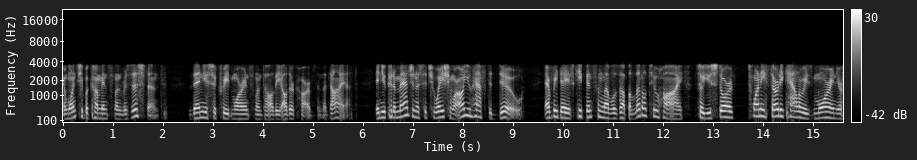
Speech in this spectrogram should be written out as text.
And once you become insulin resistant, then you secrete more insulin to all the other carbs in the diet. And you could imagine a situation where all you have to do every day is keep insulin levels up a little too high so you store 20, 30 calories more in your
